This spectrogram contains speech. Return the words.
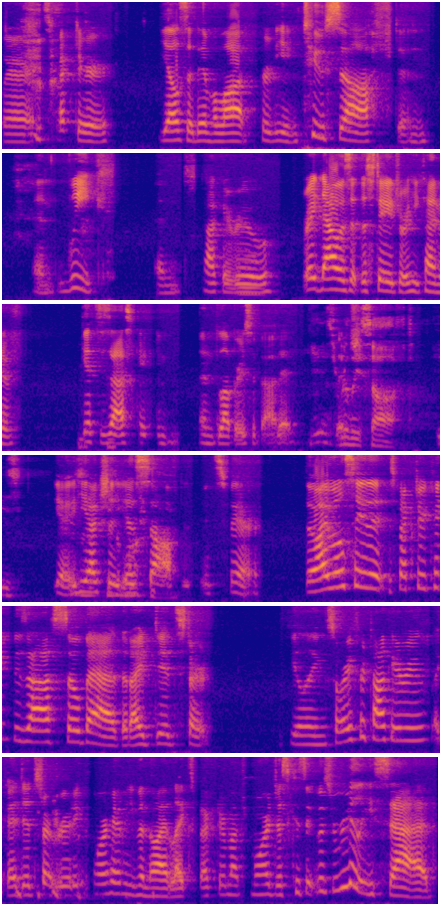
where Spectre yells at him a lot for being too soft and and weak, and Takeru hmm. right now is at the stage where he kind of gets his ass kicked and, and blubbers about it. He is Which- really soft. He's Yeah, He's he a- actually is soft. It's fair. Though I will say that Spectre kicked his ass so bad that I did start feeling sorry for Takeru. Like I did start rooting for him, even though I like Spectre much more, just because it was really sad.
